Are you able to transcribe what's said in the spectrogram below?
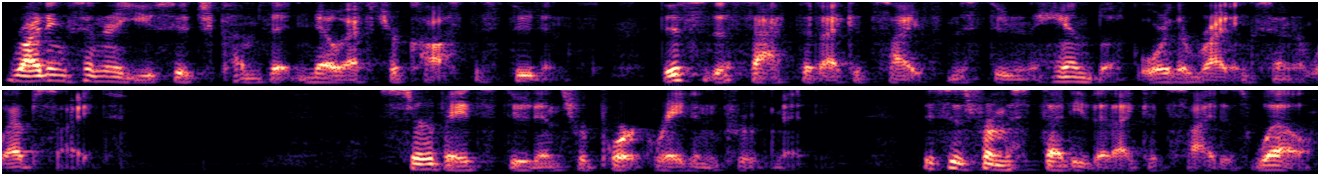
Writing Center usage comes at no extra cost to students. This is a fact that I could cite from the Student Handbook or the Writing Center website. Surveyed students report grade improvement. This is from a study that I could cite as well.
